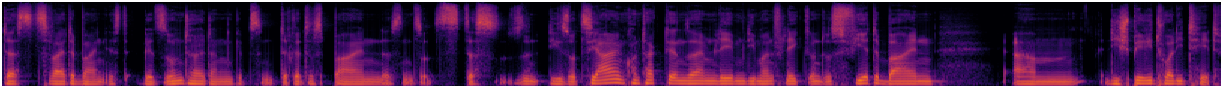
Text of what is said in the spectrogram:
das zweite Bein ist Gesundheit, dann gibt es ein drittes Bein, das sind, so, das sind die sozialen Kontakte in seinem Leben, die man pflegt und das vierte Bein ähm, die Spiritualität.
